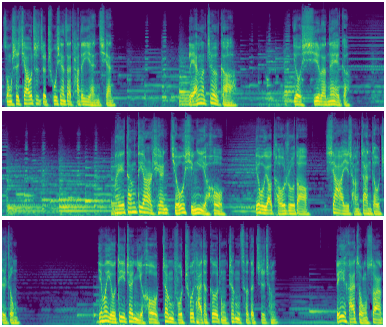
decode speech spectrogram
总是交织着出现在他的眼前，连了这个，又吸了那个。每当第二天酒醒以后，又要投入到下一场战斗之中。因为有地震以后政府出台的各种政策的支撑，李海总算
